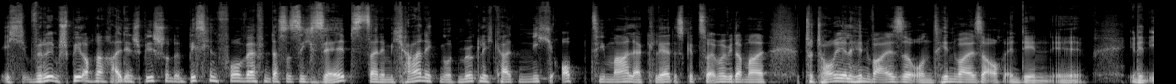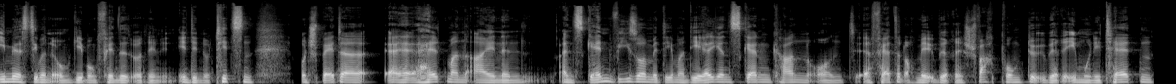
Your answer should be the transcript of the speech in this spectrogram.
ich würde im Spiel auch nach all den Spielstunden ein bisschen vorwerfen, dass es sich selbst seine Mechaniken und Möglichkeiten nicht optimal maximal erklärt. Es gibt zwar immer wieder mal Tutorial-Hinweise und Hinweise auch in den äh, in den E-Mails, die man in der Umgebung findet oder in, in den Notizen. Und später erhält man einen, einen Scan-Visor, mit dem man die Aliens scannen kann und erfährt dann auch mehr über ihre Schwachpunkte, über ihre Immunitäten.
